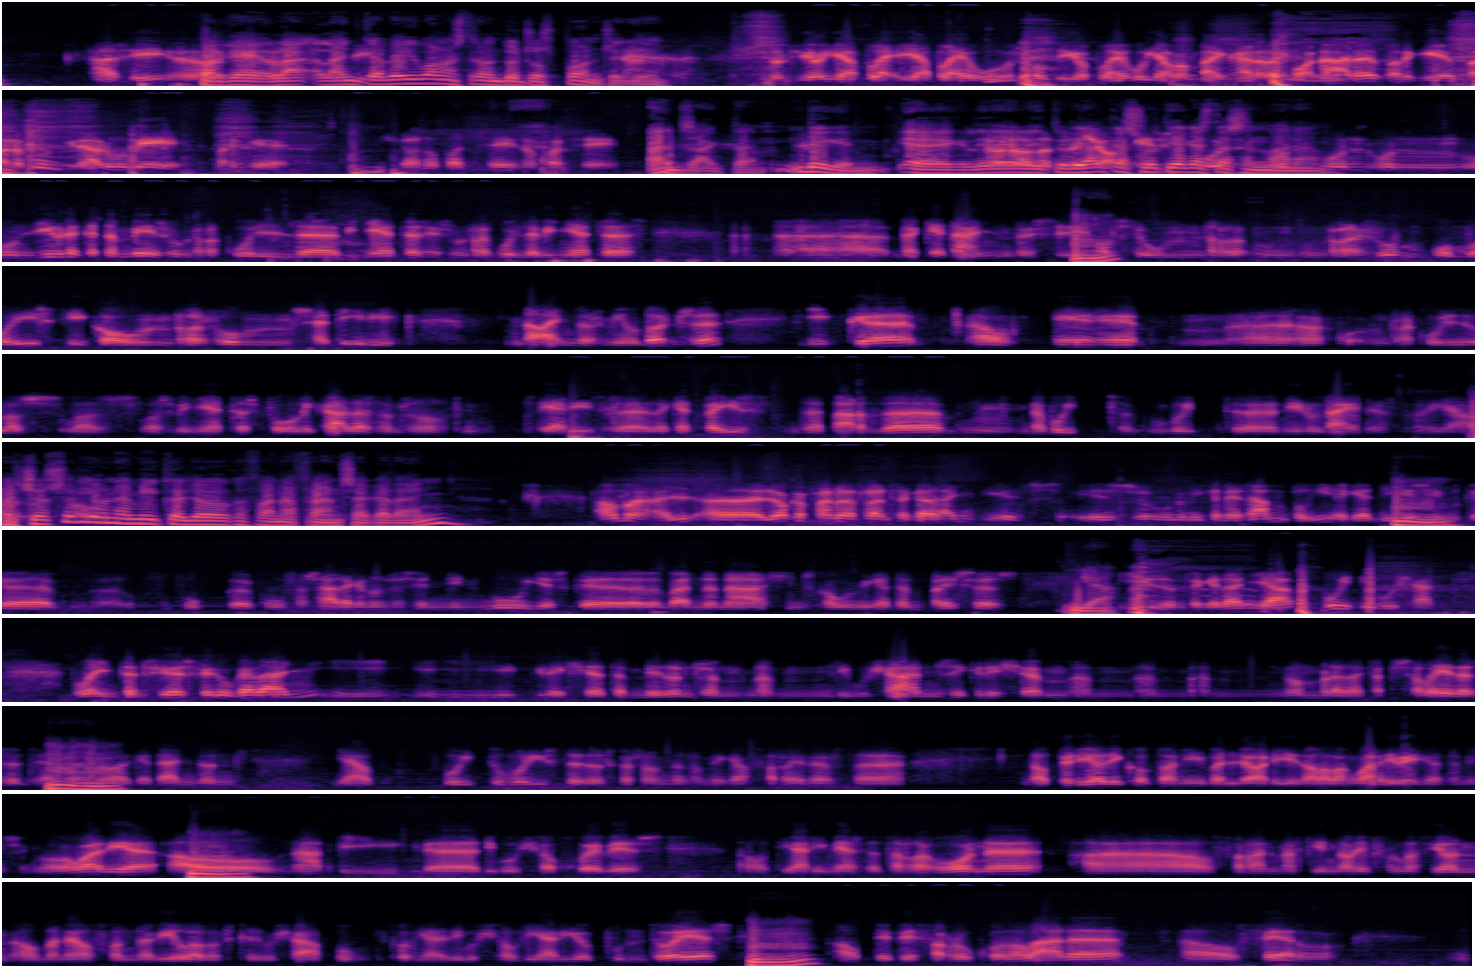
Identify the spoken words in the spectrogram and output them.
Ah, sí? Eh, Perquè sí, doncs, l'any que ve igual ens treuen tots els ponts, aquí. Doncs jo ja, ple, ja plego, escolti, jo plego, ja me'n vaig cara de pont ara perquè, per considerar-ho bé, perquè això no pot ser, no pot ser. Exacte. Digui'm, eh, No, l'idea no, doncs editorial això, que sortia aquesta un, setmana. Un, un, un, un llibre que també és un recull de vinyetes, és un recull de vinyetes eh, d'aquest any, és a dir, Mhm. vol ser un, un, un resum humorístic o un resum satíric de l'any 2012 i que el que eh, recull les, les, les vinyetes publicades doncs, en els diaris d'aquest país de part de, de 8, 8 eh, ninotaires. No? Això seria una mica allò que fan a França cada any? Home, eh, allò que fan a França cada any és, és una mica més ampli, aquest diguéssim Mm. que puc eh, confessar ara que no se sent ningú i és que van anar així com una miqueta en presses Ja. i doncs aquest any hi ha vuit dibuixants. La intenció és fer-ho cada any i, i créixer també doncs, amb, amb dibuixants i créixer amb, amb, amb, amb nombre de capçaleres, etc. Mhm. no? Aquest any doncs, hi ha vuit humoristes doncs, que són doncs, el Miquel Ferreres de, del periòdico, el Toni Batllori de La Vanguardia, bé, jo també soc de La Vanguardia, el Mhm. Napi, que dibuixa el jueves el diari Més de Tarragona, el Ferran Martín de la Informació, el Manel Fondavila, doncs, que dibuixava Público, ja dibuixa el diario.es, Mm el Pepe Ferruco de l'Ara, el Fer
